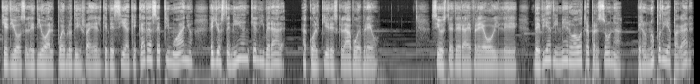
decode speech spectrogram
que Dios le dio al pueblo de Israel que decía que cada séptimo año ellos tenían que liberar a cualquier esclavo hebreo. Si usted era hebreo y le debía dinero a otra persona, pero no podía pagar,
